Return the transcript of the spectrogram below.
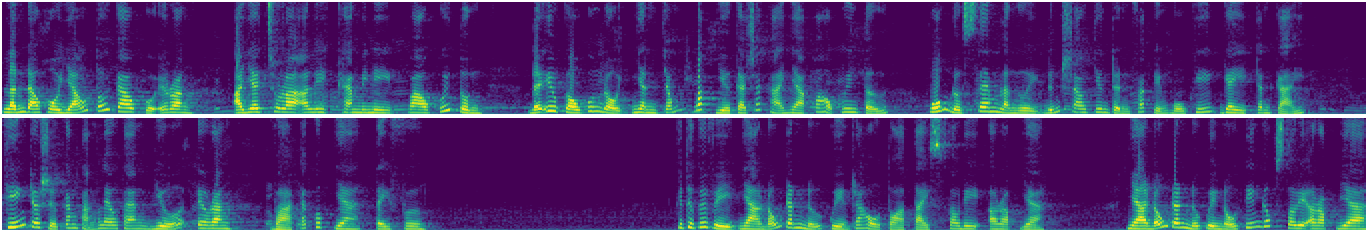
Lãnh đạo Hồi giáo tối cao của Iran, Ayatollah Ali Khamenei vào cuối tuần để yêu cầu quân đội nhanh chóng bắt giữ cả sát hại nhà khoa học nguyên tử, vốn được xem là người đứng sau chương trình phát triển vũ khí gây tranh cãi, khiến cho sự căng thẳng leo thang giữa Iran và các quốc gia Tây phương. Kính thưa quý vị, nhà đấu tranh nữ quyền ra hầu tòa tại Saudi Arabia nhà đấu tranh nữ quyền nổi tiếng gốc Saudi Arabia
